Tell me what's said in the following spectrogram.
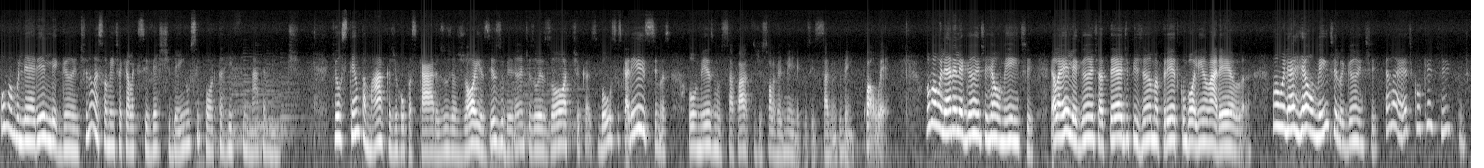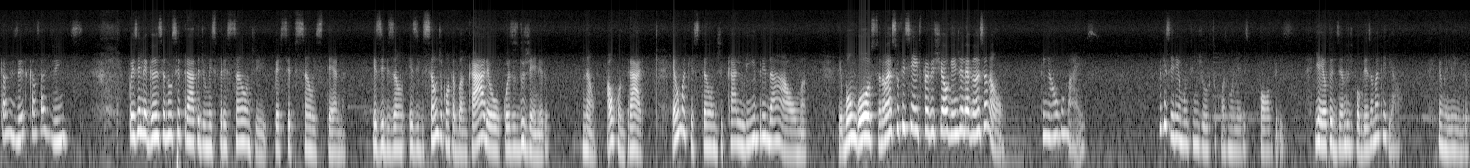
Uma mulher elegante não é somente aquela que se veste bem ou se porta refinadamente, que ostenta marcas de roupas caras, usa joias exuberantes ou exóticas, bolsas caríssimas ou mesmo sapatos de sola vermelha, que vocês sabem muito bem qual é. Uma mulher elegante realmente, ela é elegante até de pijama preto com bolinha amarela uma mulher realmente elegante, ela é de qualquer jeito, de camiseta e calça jeans. Pois elegância não se trata de uma expressão de percepção externa, exibição, exibição de conta bancária ou coisas do gênero. Não, ao contrário, é uma questão de calibre da alma. Ter bom gosto não é suficiente para vestir alguém de elegância, não. Tem algo mais. Porque seria muito injusto com as mulheres pobres e aí eu estou dizendo de pobreza material. Eu me lembro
